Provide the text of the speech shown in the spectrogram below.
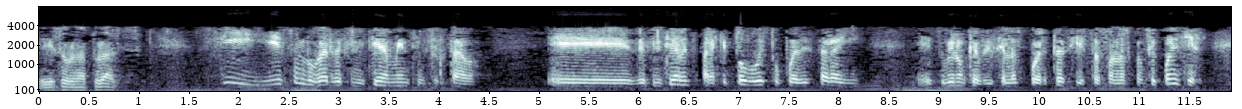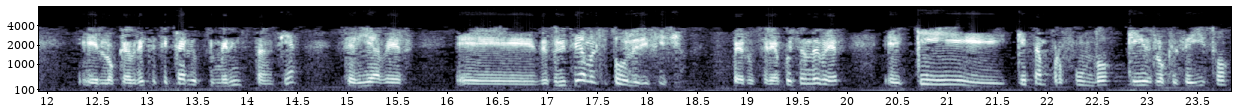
eh, sobrenaturales. Sí, es un lugar definitivamente infectado. Eh, definitivamente para que todo esto pueda estar ahí, eh, tuvieron que abrirse las puertas y estas son las consecuencias. Eh, lo que habría que checar de primera instancia sería ver eh, definitivamente todo el edificio, pero sería cuestión de ver eh, qué, qué tan profundo, qué es lo que se hizo,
